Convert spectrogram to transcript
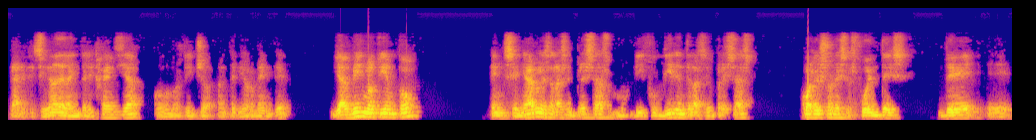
la necesidad de la inteligencia, dicho anteriormente, y al mismo tiempo enseñarles a las empresas, difundir entre las empresas cuáles son esas fuentes de, eh,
